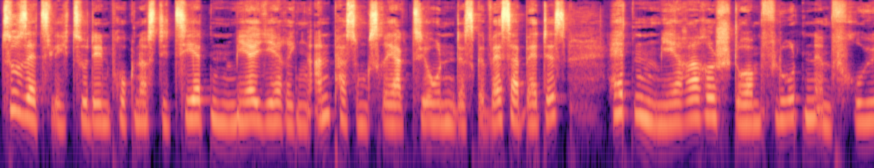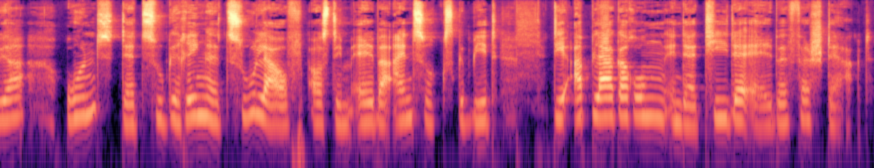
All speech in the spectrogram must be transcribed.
Zusätzlich zu den prognostizierten mehrjährigen Anpassungsreaktionen des Gewässerbettes hätten mehrere Sturmfluten im Frühjahr und der zu geringe Zulauf aus dem Elbe-Einzugsgebiet die Ablagerungen in der Tide Elbe verstärkt.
